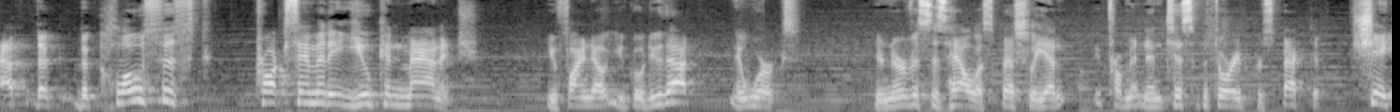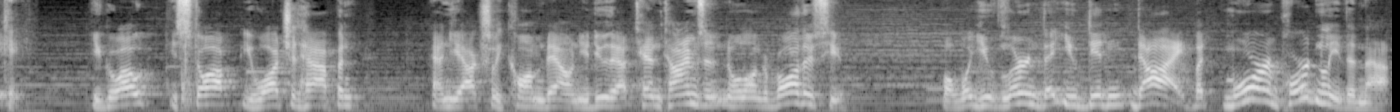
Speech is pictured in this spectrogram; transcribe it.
at the, the closest proximity you can manage. You find out you go do that, it works. You're nervous as hell, especially from an anticipatory perspective. Shaking. You go out, you stop, you watch it happen, and you actually calm down. You do that 10 times and it no longer bothers you. Well, what you've learned that you didn't die, but more importantly than that,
